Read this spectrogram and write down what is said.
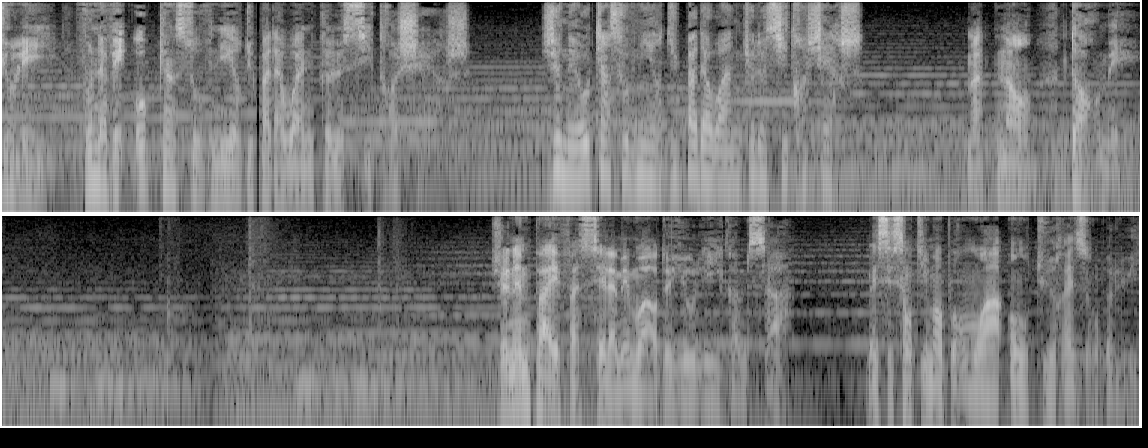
Yuli, vous n'avez aucun souvenir du padawan que le site recherche. Je n'ai aucun souvenir du padawan que le site recherche. Maintenant, dormez. Je n'aime pas effacer la mémoire de Yuli comme ça, mais ses sentiments pour moi ont eu raison de lui.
